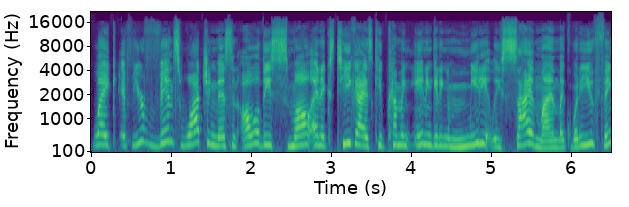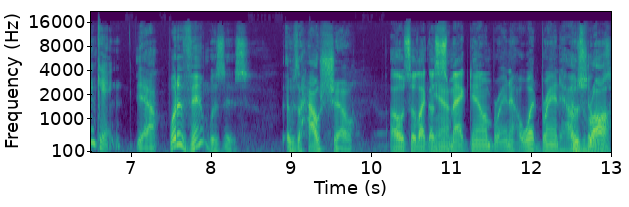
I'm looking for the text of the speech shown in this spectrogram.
like if you're Vince watching this, and all of these small NXT guys keep coming in and getting immediately sidelined, like what are you thinking? Yeah. What event was this? It was a house show. Oh, so like a Yeah. SmackDown brand? What brand house? It was show Raw.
